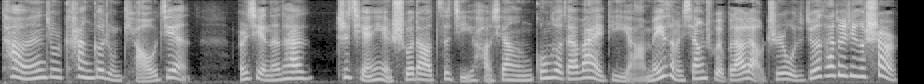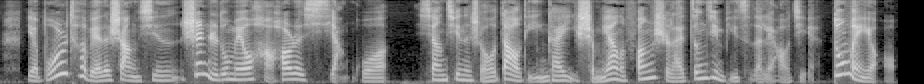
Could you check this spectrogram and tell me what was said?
她好像就是看各种条件，而且呢，她之前也说到自己好像工作在外地啊，没怎么相处，也不了了之。我就觉得她对这个事儿也不是特别的上心，甚至都没有好好的想过。相亲的时候到底应该以什么样的方式来增进彼此的了解，都没有。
